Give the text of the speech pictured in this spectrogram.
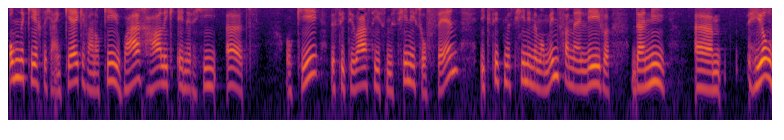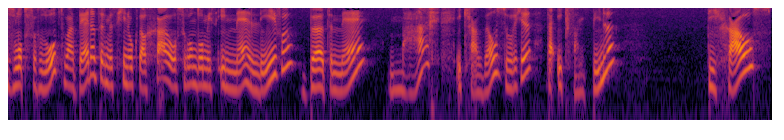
om een keer te gaan kijken van oké, waar haal ik energie uit? Oké, de situatie is misschien niet zo fijn. Ik zit misschien in een moment van mijn leven dat niet um, heel vlot verloopt, waarbij dat er misschien ook wel chaos rondom is in mijn leven, buiten mij. Maar ik ga wel zorgen dat ik van binnen die chaos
